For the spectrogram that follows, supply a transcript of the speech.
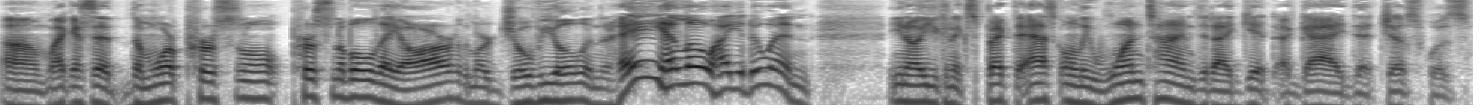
Um, like I said, the more personal, personable they are, the more jovial and they're, hey, hello, how you doing? You know, you can expect to ask. Only one time did I get a guy that just was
